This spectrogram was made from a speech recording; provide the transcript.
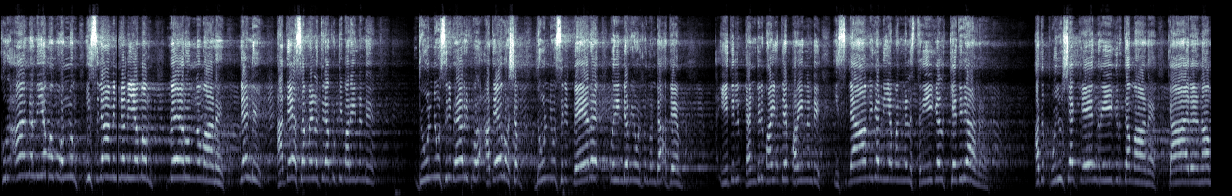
ഖുർആന്റെ നിയമം ഒന്നും ഇസ്ലാമിന്റെ നിയമം വേറൊന്നുമാണ്. രണ്ട് അതേ സമ്മേളനത്തിൽ ആ കുട്ടി പറയുന്നുണ്ട് ഡൂൾ ന്യൂസിന് വേറെ അതേ വർഷം ഡൂൾ ന്യൂസിന് വേറെ ഒരു ഇന്റർവ്യൂ കൊടുക്കുന്നുണ്ട് അദ്ദേഹം. ഇതിൽ രണ്ടിലുമായി അദ്ദേഹം പറയുന്നുണ്ട് ഇസ്ലാമിക നിയമങ്ങൾ സ്ത്രീകൾക്കെതിരാണ്. അത് പുരുഷ കേന്ദ്രീകൃതമാണ്. കാരണം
